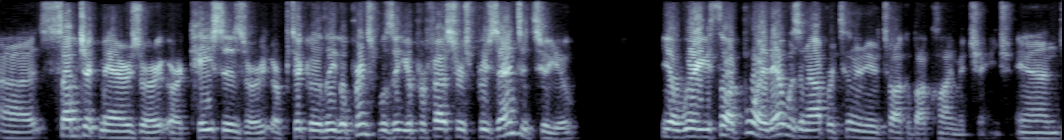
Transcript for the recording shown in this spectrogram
uh, subject matters or, or cases or, or, particular legal principles that your professors presented to you, you know, where you thought, boy, that was an opportunity to talk about climate change, and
